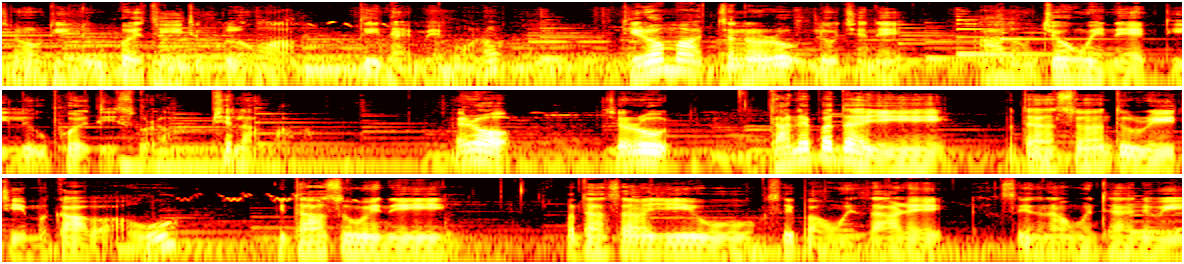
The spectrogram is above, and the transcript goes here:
ကျွန်တော်ဒီလူအဖွဲ့အစည်းတစ်ခုလုံးကသိနိုင်မယ်ပေါ့နော်ဒီတော့မှကျွန်တော်တို့လိုချင်တဲ့အားလုံးကျုံးဝင်တဲ့ဒီလူအဖွဲ့အစည်းဆိုတာဖြစ်လာမှာပါအဲ့တော့ကျွန်တော်တို့ဒါနဲ့ပတ်သက်ရင်မတန်ဆွမ်းသူတွေဒီမကပါဘူးမိသားစုဝင်တွေမတန်ဆွမ်းအရေးကိုစိတ်ပါဝင်စားတဲ့စေတနာဝန်ထမ်းတွေ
